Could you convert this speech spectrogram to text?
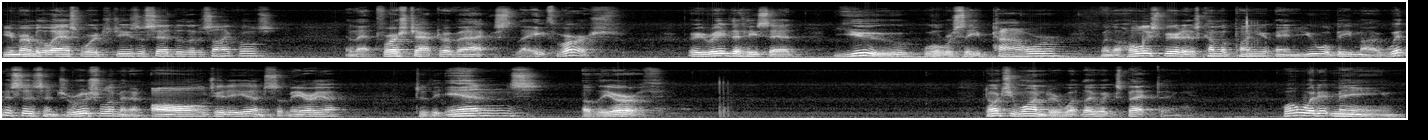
Do you remember the last words Jesus said to the disciples? In that first chapter of Acts, the eighth verse, we read that he said, You will receive power when the Holy Spirit has come upon you, and you will be my witnesses in Jerusalem and in all Judea and Samaria to the ends of the earth. Don't you wonder what they were expecting? What would it mean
